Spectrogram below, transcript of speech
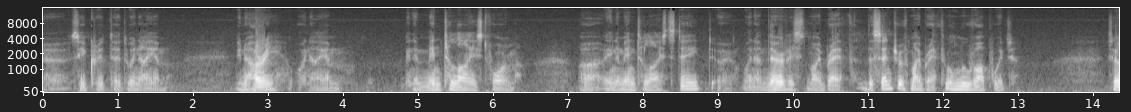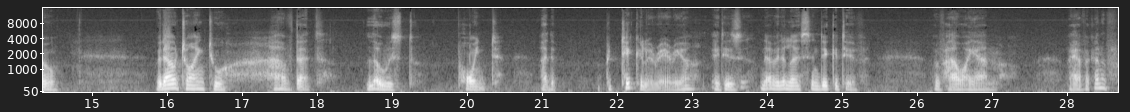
uh, secret that when I am in a hurry, when I am in a mentalized form, uh, in a mentalized state, or when I'm nervous, my breath, the center of my breath will move upward. So, without trying to have that lowest point at a particular area, it is nevertheless indicative of how I am. I have a kind of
